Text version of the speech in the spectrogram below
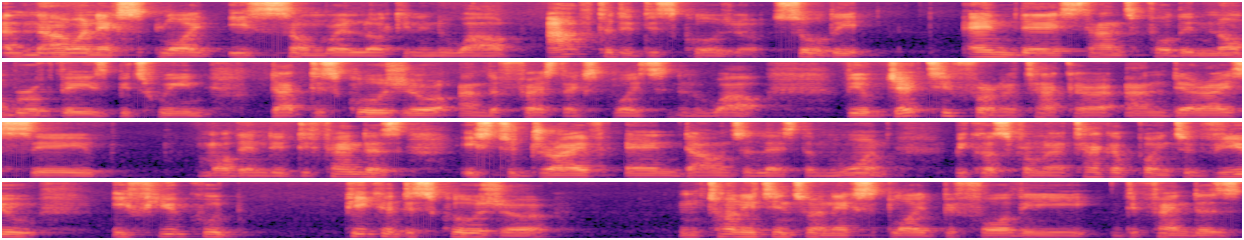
and now an exploit is somewhere lurking in the wild after the disclosure. So the end day stands for the number of days between that disclosure and the first exploits in the wild. The objective for an attacker, and dare I say more than the defenders, is to drive n down to less than one. Because from an attacker point of view, if you could pick a disclosure and turn it into an exploit before the defenders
